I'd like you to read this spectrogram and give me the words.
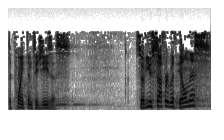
to point them to Jesus. So have you suffered with illness?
